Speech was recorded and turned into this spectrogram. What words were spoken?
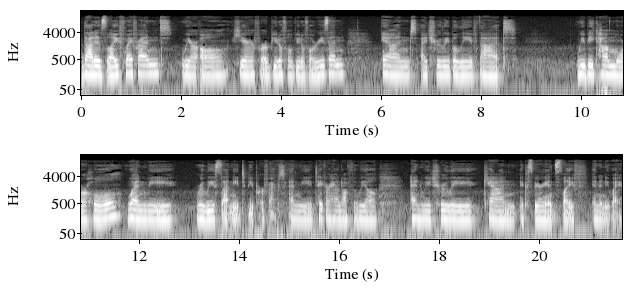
that is life, my friend. We are all here for a beautiful, beautiful reason. And I truly believe that we become more whole when we release that need to be perfect and we take our hand off the wheel and we truly can experience life in a new way.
